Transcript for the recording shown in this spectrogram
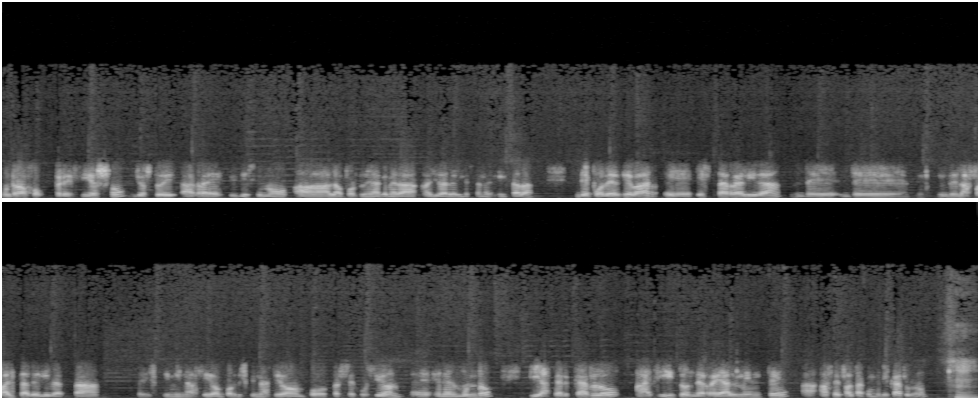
un trabajo precioso. Yo estoy agradecidísimo a la oportunidad que me da ayuda la Iglesia necesitada de poder llevar eh, esta realidad de, la falta de libertad, discriminación por discriminación, por persecución eh, en el mundo y acercarlo allí donde realmente hace falta comunicarlo. ¿no? Hmm.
